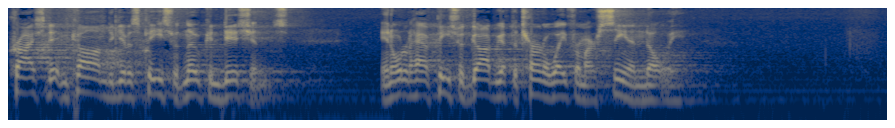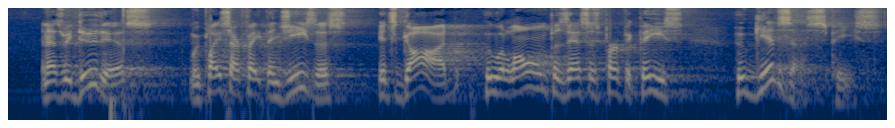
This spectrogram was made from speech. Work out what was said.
Christ didn't come to give us peace with no conditions. In order to have peace with God, we have to turn away from our sin, don't we? And as we do this, we place our faith in Jesus, it's God who alone possesses perfect peace who gives us peace.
